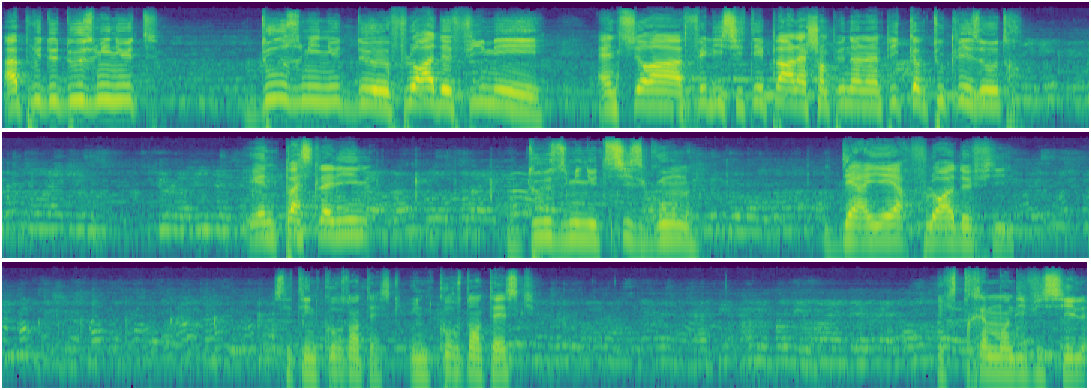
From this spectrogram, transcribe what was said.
à plus de 12 minutes. 12 minutes de Flora de film et elle sera félicitée par la championne olympique comme toutes les autres. Et elle passe la ligne. 12 minutes 6 secondes derrière Flora filles. C'était une course dantesque. Une course dantesque. Extrêmement difficile.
